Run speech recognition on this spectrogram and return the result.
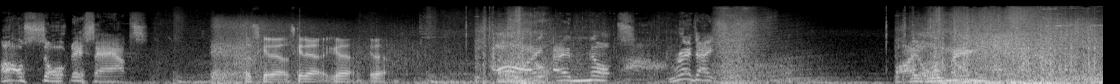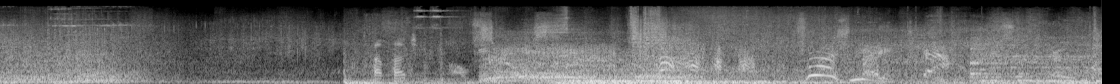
I'll sort this out. let's get out, let's get out, get out, get out. I am not ready. By all means. Pub pudge. I'll Fresh meat! Yeah!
